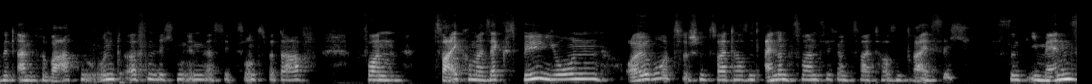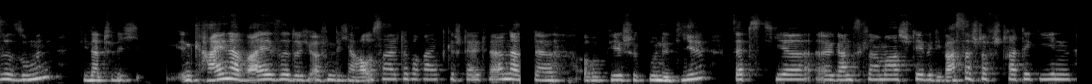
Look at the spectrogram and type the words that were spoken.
mit einem privaten und öffentlichen Investitionsbedarf von 2,6 Billionen Euro zwischen 2021 und 2030. Das sind immense Summen, die natürlich in keiner Weise durch öffentliche Haushalte bereitgestellt werden. Also der europäische Grüne Deal setzt hier äh, ganz klar Maßstäbe, die Wasserstoffstrategien,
